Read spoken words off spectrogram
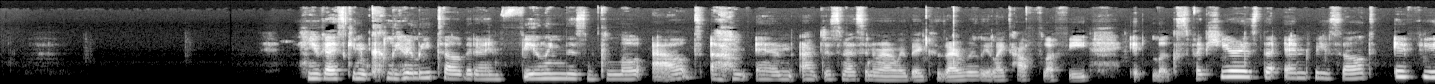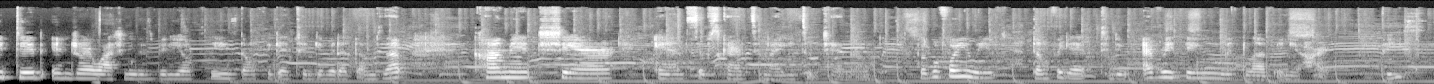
You guys can clearly tell that I'm feeling this blowout um, and I'm just messing around with it because I really like how fluffy it looks. But here is the end result. If you did enjoy watching this video, please don't forget to give it a thumbs up, comment, share, and subscribe to my YouTube channel. But before you leave, don't forget to do everything with love in your heart. Peace.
